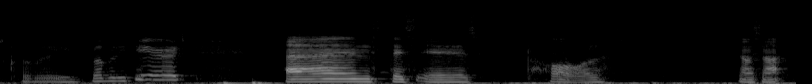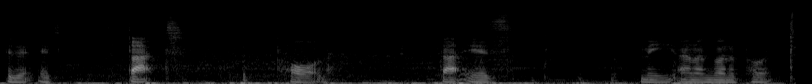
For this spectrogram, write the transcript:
scrubbly, rubbly beard. And this is Paul. No, it's not, is it? It's that Paul. That is me, and I'm going to put.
